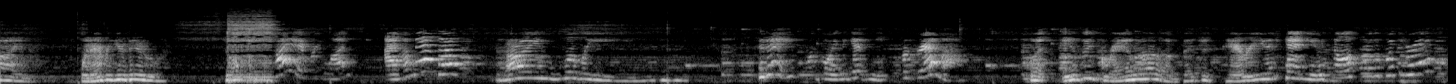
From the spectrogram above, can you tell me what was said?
Have time. Whatever you do, don't. Hi everyone. I'm Amanda. I'm Lily. Today we're going to get meat for Grandma. But isn't Grandma a vegetarian? Can you tell us where the butcher is?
